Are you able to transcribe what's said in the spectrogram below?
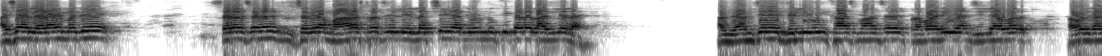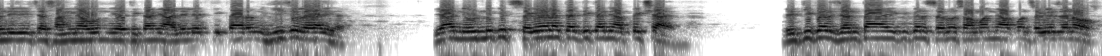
अशा लढाईमध्ये सरळ सरळ सगळ्या महाराष्ट्राचे लक्ष या निवडणुकीकडे लागलेलं आहे. आमचे दिल्लीहून खास माणसं प्रभारी या जिल्ह्यावर राहुल गांधीजीच्या सांगण्याहून या ठिकाणी आलेले आहेत की कारण ही जी लढाई आहे या निवडणुकीत सगळ्याला त्या ठिकाणी अपेक्षा आहे. एकीकडे जनता एकीकडे सर्वसामान्य आपण सगळेजण आहोत.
